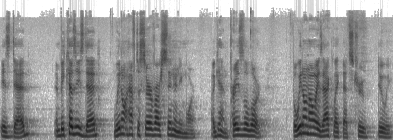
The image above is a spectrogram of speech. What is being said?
is dead, and because he's dead, we don't have to serve our sin anymore. Again, praise the Lord. But we don't always act like that's true, do we?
